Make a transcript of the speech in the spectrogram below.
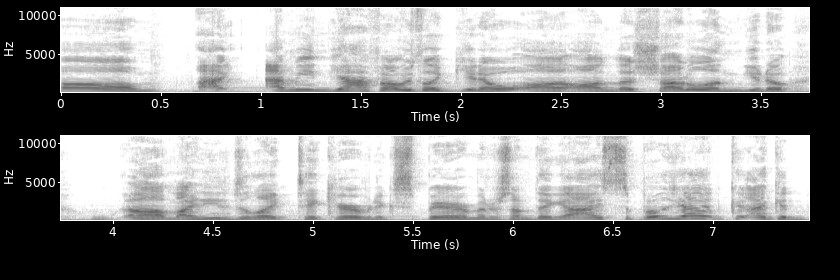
um, I, I mean, yeah. If I was like, you know, on, on the shuttle and you know, um, I needed to like take care of an experiment or something, I suppose, yeah, I could-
